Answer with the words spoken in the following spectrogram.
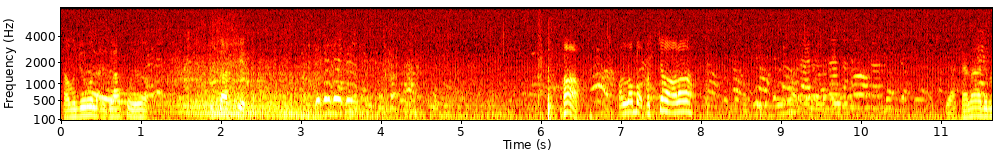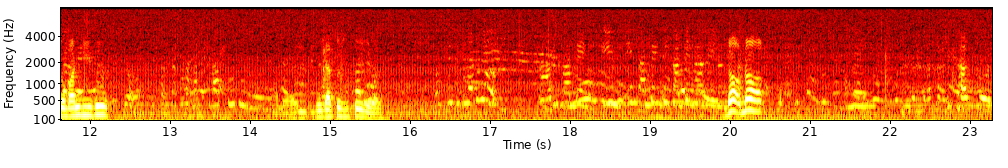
Kamu juru nak kelapa tu. Susah sikit. Ha. Allah mak pecah lah. Biarkan lah dia belum mandi tu. Dia jatuh situ je. Dok, dok. Takut.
